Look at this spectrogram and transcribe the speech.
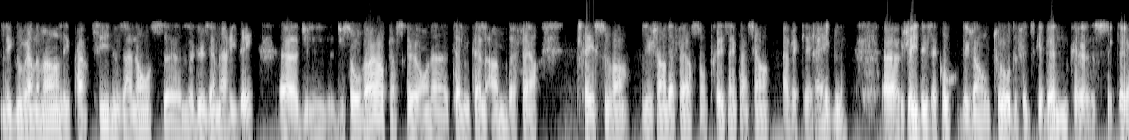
les gouvernements, les partis nous annoncent le deuxième arrivé du, du sauveur parce qu'on a tel ou tel homme d'affaires. Très souvent, les gens d'affaires sont très impatients avec les règles. Euh, j'ai eu des échos des gens autour de Fitzgibbon que c'était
